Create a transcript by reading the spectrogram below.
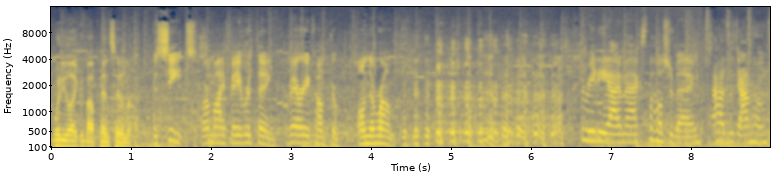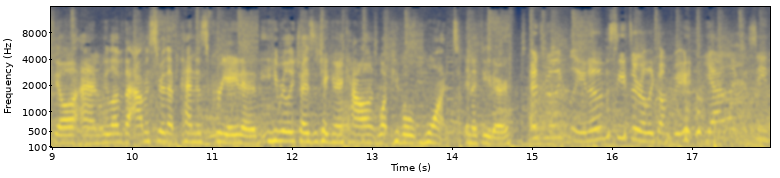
What do you like about Penn Cinema? The seats are my favorite thing. Very comfortable on the rump. 3D IMAX, the whole shebang. It has a down home feel, and we love the atmosphere that Penn has created. He really tries to take into account what people want in a theater. It's really clean, and the seats are really comfy. yeah, I like the seats.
